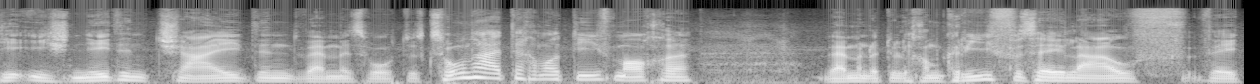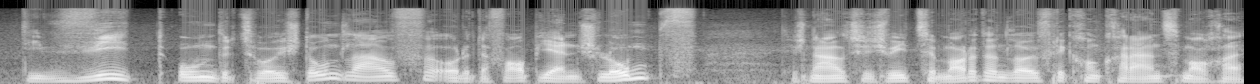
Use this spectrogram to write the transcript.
die ist nicht entscheidend, wenn man es aus gesundheitlichen Motiv machen Wenn man natürlich am Greifensee läuft, will weit unter zwei Stunden laufen oder der Fabian Schlumpf, der schnellste Schweizer Marathonläufer, Konkurrenz machen,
